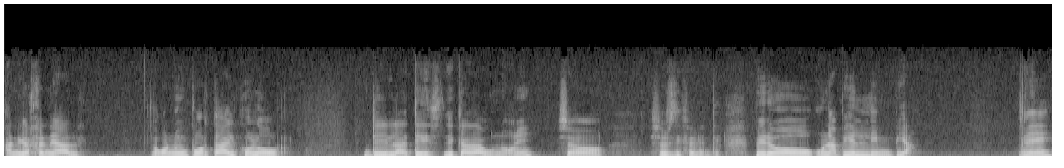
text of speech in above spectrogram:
a nivel general. Luego no importa el color de la tez de cada uno, ¿eh? eso, es diferente. Pero una piel limpia, ¿eh?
